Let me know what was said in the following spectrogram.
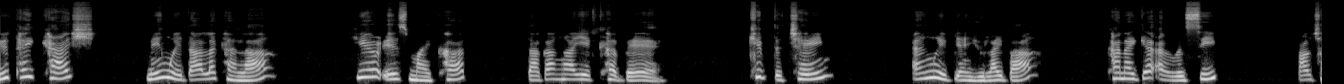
you take cash မင်းငွေသားလက်ခံလား Here is my card ဒါကငါရဲ့ခက်ပဲ Keep the change အငွေပြန်ယူလိုက်ပါ Can I get a receipt ပေါချ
